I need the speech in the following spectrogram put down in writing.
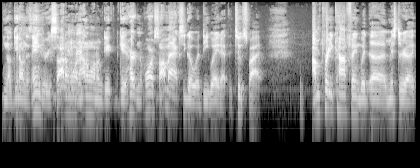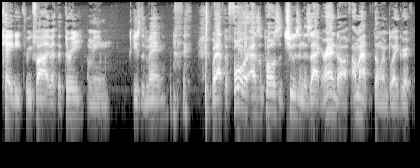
you know get on his injury. So I don't want I don't want him get get hurt anymore. So I'm gonna actually go with D Wade at the two spot. I'm pretty confident with uh, Mr. Uh, KD three five at the three. I mean, he's the man. but after four, as opposed to choosing the Zach Randolph, I'm gonna have to throw in Blake Griffin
